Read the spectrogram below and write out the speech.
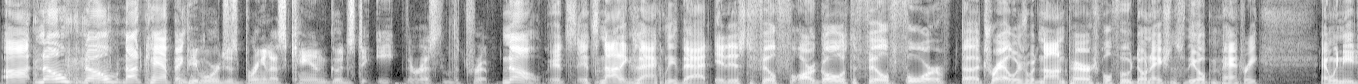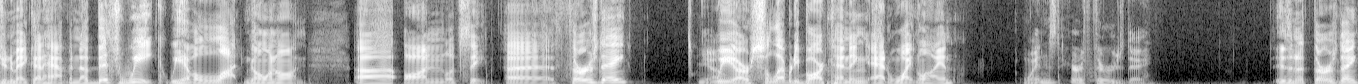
Uh, no, no, not camping. People were just bringing us canned goods to eat the rest of the trip. No, it's it's not exactly that. It is to fill. f- Our goal is to fill four uh, trailers with non-perishable food donations for the open pantry, and we need you to make that happen. Now, this week we have a lot going on. Uh, on let's see, uh, Thursday Yeah. we are celebrity bartending at White Lion. Wednesday or Thursday? Isn't it Thursday?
